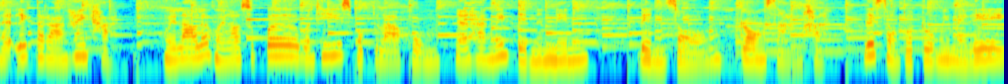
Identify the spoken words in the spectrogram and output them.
และเลขตารางให้ค่ะหวยลาวและหวยลาวซูเปอร์วันที่ 26 ตุลาคมแนวทางเลขเด่นเน้นๆเด่น 2 รอง 3 ค่ะ เลข 2 ตัวตรงมีหมายเลข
